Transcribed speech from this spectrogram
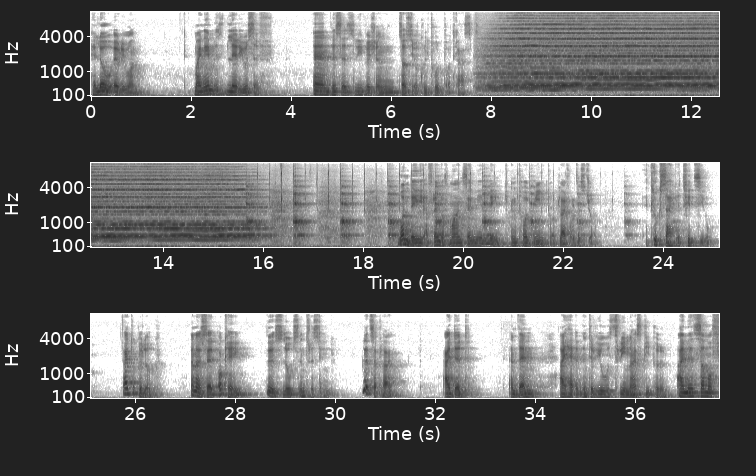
Hello, everyone. My name is Dellair Youssef, and this is Revision Socioculture Podcast. One day, a friend of mine sent me a link and told me to apply for this job. It looks like it fits you. I took a look and I said, okay, this looks interesting. Let's apply. I did. And then I had an interview with three nice people. I made some of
